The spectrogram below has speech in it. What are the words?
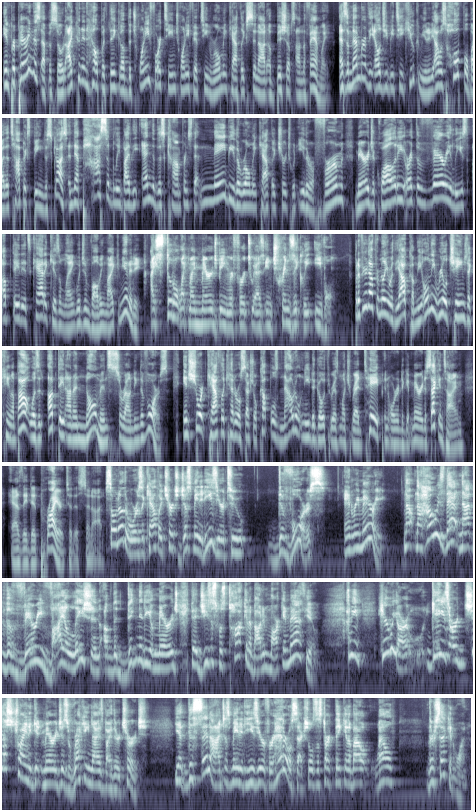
In preparing this episode, I couldn't help but think of the 2014 2015 Roman Catholic Synod of Bishops on the Family. As a member of the LGBTQ community, I was hopeful by the topics being discussed and that possibly by the end of this conference that maybe the Roman Catholic Church would either affirm marriage equality or at the very least update its catechism language involving my community. I still don't like my marriage being referred to as intrinsically evil. But if you're not familiar with the outcome, the only real change that came about was an update on annulments surrounding divorce. In short, Catholic heterosexual couples now don't need to go through as much red tape in order to get married a second time as they did prior to this synod. So, in other words, the Catholic Church just made it easier to divorce and remarry. Now, now, how is that not the very violation of the dignity of marriage that Jesus was talking about in Mark and Matthew? I mean, we are, gays are just trying to get marriages recognized by their church. Yet this synod just made it easier for heterosexuals to start thinking about, well, their second one.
